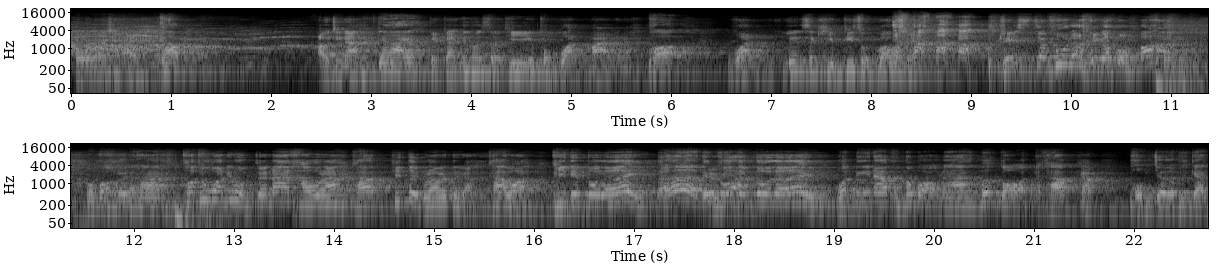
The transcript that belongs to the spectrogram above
โหน้องชายครับ เอาจริงนะ ยังไง เป็นการขึ้นคอนเสิร์ตที่ผมหวั่นมากเลยนะ เพราะหวั่นเรื่องสคริปต์ที่สุดว่าวันเนี้ย คริสจะพูดอะไรกับผมบ้าง ผมบอกเลยนะฮะ เพราะทุกวันที่ผมเจอหน้าเขานะครับ ที่ตึกเราไปตึกอะครับ เขาบอกว่าพี่เตรียมตัวเลยเออเต็เดี๋มยวตัวพี่เตรียมตัวเลย วันนี้นะผมต้องบอกนะฮะ เมื่อก่อนนะครับ ครับผมเจอกับพี่แกง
